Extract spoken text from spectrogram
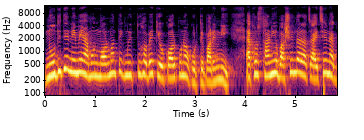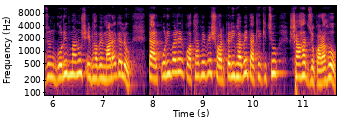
নদীতে নেমে এমন মর্মান্তিক মৃত্যু হবে কেউ কল্পনাও করতে পারেননি। এখন স্থানীয় বাসিন্দারা চাইছেন একজন গরিব মানুষ এভাবে মারা গেল। তার পরিবারের কথা ভেবে সরকারিভাবে তাকে কিছু সাহায্য করা হোক।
